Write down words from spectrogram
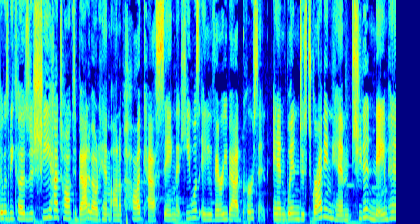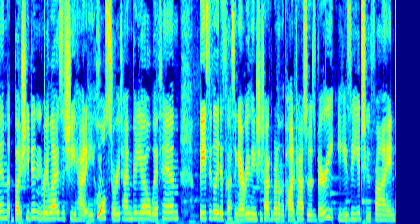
it was because she had talked bad about him on a podcast, saying that he was a very bad person. And when describing him, she didn't name him, but she didn't realize that she had a whole storytime video with him, basically discussing everything she talked about on the podcast. So it was very easy to find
